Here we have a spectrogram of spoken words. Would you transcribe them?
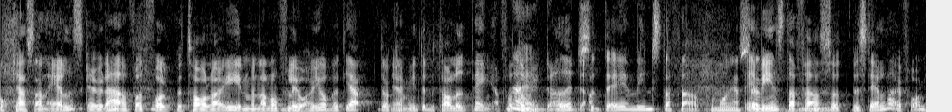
a-kassan älskar ju det här för att folk betalar in. Men när de förlorar jobbet, ja, då kan Ja. vi inte betala ut pengar för att Nej, de är döda. Så det är en vinstaffär på många Det är sätt. en vinstaffär, så att beställ därifrån.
